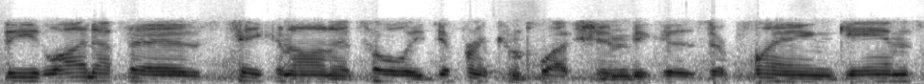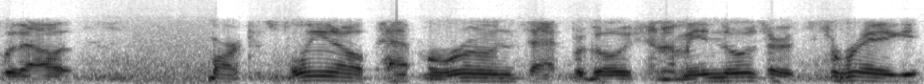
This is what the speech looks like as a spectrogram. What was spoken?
the lineup has taken on a totally different complexion because they're playing games without Marcus Foligno, Pat Maroon, Zach Bogosian. I mean, those are three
